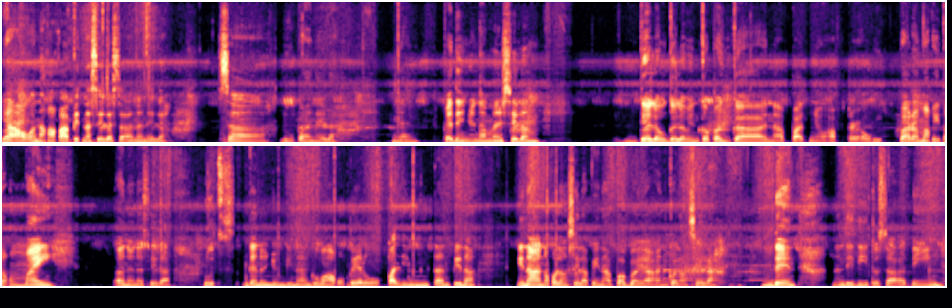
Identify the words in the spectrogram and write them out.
Yeah, oo, nakakapit na sila sa ano nila. Sa lupa nila. Yan. Pwede nyo naman silang galaw-galawin kapag ka napat nyo after a week para makita kung may ano na sila roots. Ganun yung ginagawa ko. Pero kalimitan, pina, inaano ko lang sila, pinapabayaan ko lang sila. And then, nandito sa ating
